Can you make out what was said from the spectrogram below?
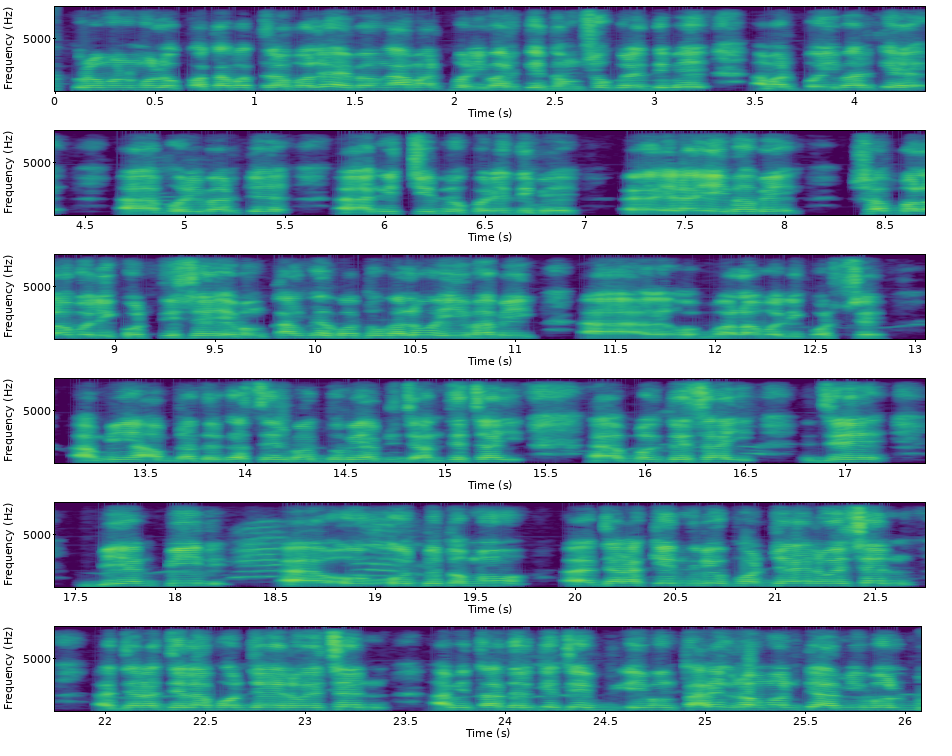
আক্রমণমূলক কথাবার্তা বলে এবং আমার পরিবারকে ধ্বংস করে দিবে আমার পরিবারকে পরিবারকে নিশ্চিহ্ন করে দিবে। এরা এইভাবে সব বলা বলি করতেছে এবং কালকে গতকালও এইভাবেই বলা বলি করছে। আমি আপনাদের কাছের মাধ্যমে আমি জানতে চাই বলতে চাই যে বিএনপির আহ, যারা কেন্দ্রীয় পর্যায়ে রয়েছেন যারা জেলা পর্যায়ে রয়েছেন, আমি তাদেরকে যে, এবং তারেক রহমানকে আমি বলব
